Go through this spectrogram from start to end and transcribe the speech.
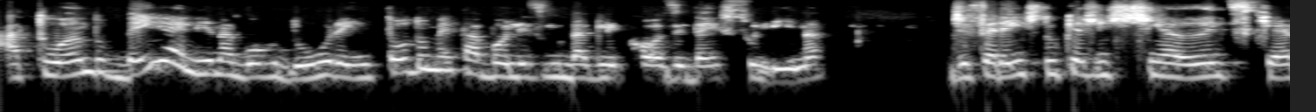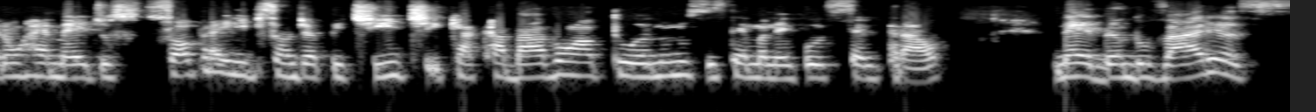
atuando bem ali na gordura, em todo o metabolismo da glicose e da insulina, diferente do que a gente tinha antes, que eram remédios só para inibição de apetite e que acabavam atuando no sistema nervoso central, né, dando várias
